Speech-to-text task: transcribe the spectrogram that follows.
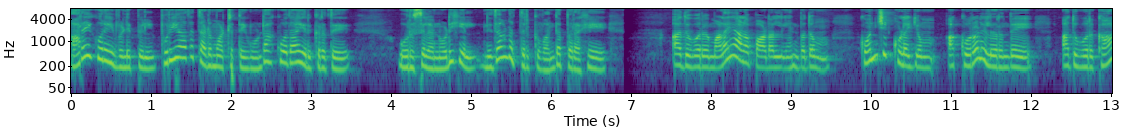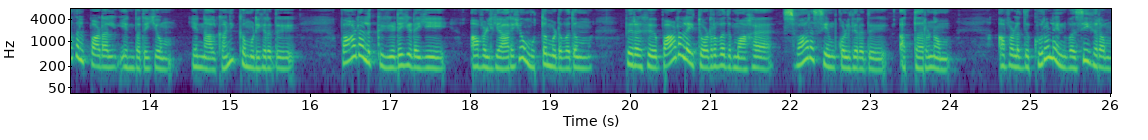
அரைகுறை விழிப்பில் புரியாத தடுமாற்றத்தை உண்டாக்குவதாக இருக்கிறது. ஒரு சில நொடியில் நிதானத்திற்கு வந்த பிறகே அது ஒரு மலையாள பாடல் என்பதும் கொஞ்சிக் குலையும் அக்குரலிலிருந்தே அது ஒரு காதல் பாடல் என்பதையும் என்னால் கணிக்க முடிகிறது. பாடலுக்கு இடையிடையே அவள் யாரையோ முத்தமிடுவதும் பிறகு பாடலை தொடர்வதுமாக சுவாரஸ்யம் கொள்கிறது அத்தருணம். அவளது குரலின் வசீகரம்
